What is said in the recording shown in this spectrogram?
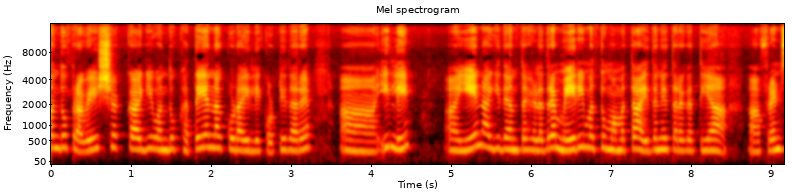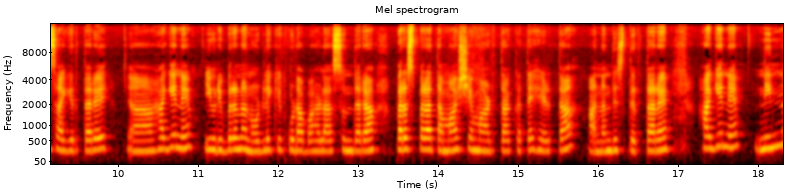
ಒಂದು ಪ್ರವೇಶಕ್ಕಾಗಿ ಒಂದು ಕಥೆಯನ್ನು ಕೂಡ ಇಲ್ಲಿ ಕೊಟ್ಟಿದ್ದಾರೆ. ಇಲ್ಲಿ ಏನಾಗಿದೆ ಅಂತ ಹೇಳಿದ್ರೆ, ಮೇರಿ ಮತ್ತು ಮಮತಾ ಐದನೇ ತರಗತಿಯ ಫ್ರೆಂಡ್ಸ್ ಆಗಿರ್ತಾರೆ. ಹಾಗೆಯೇ ಇವರಿಬ್ಬರನ್ನ ನೋಡಲಿಕ್ಕೆ ಕೂಡ ಬಹಳ ಸುಂದರ, ಪರಸ್ಪರ ತಮಾಷೆ ಮಾಡ್ತಾ ಕತೆ ಹೇಳ್ತಾ ಆನಂದಿಸ್ತಿರ್ತಾರೆ. ಹಾಗೆಯೇ ನಿನ್ನ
